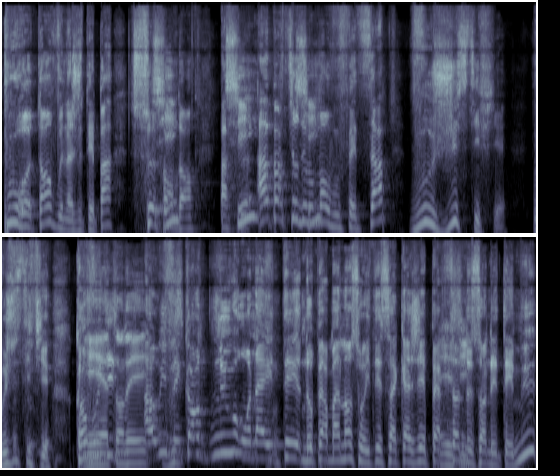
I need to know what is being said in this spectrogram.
pour autant, vous n'ajoutez pas cependant. Parce qu'à partir du moment où vous faites ça, vous justifiez. Vous justifiez. Quand vous dites, ah oui, mais quand nous, on a été, nos permanences ont été saccagées, personne ne s'en est ému,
